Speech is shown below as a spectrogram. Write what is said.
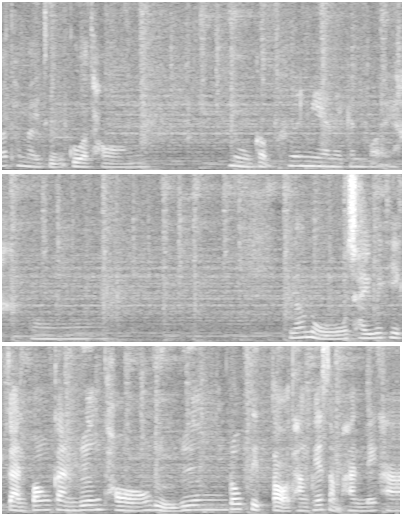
ว่าทำไมถึงกลัวท้อง หนูกับเพื่อนมีอะไรกันบ่อยค่ะอ๋อ แล้วหนูใช้วิธีการป้องกันเรื่องท้องหรือเรื่องโรคติดต่อทางเพศสัมพันธ์ไหมคะ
